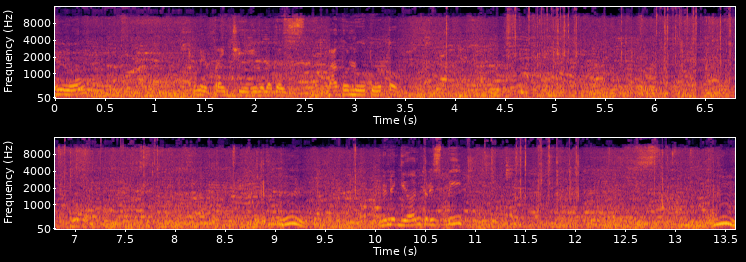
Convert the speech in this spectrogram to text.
You know? May fried chicken nila, guys. Bago luto to. Mm. Rinig yun, crispy. Mm.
